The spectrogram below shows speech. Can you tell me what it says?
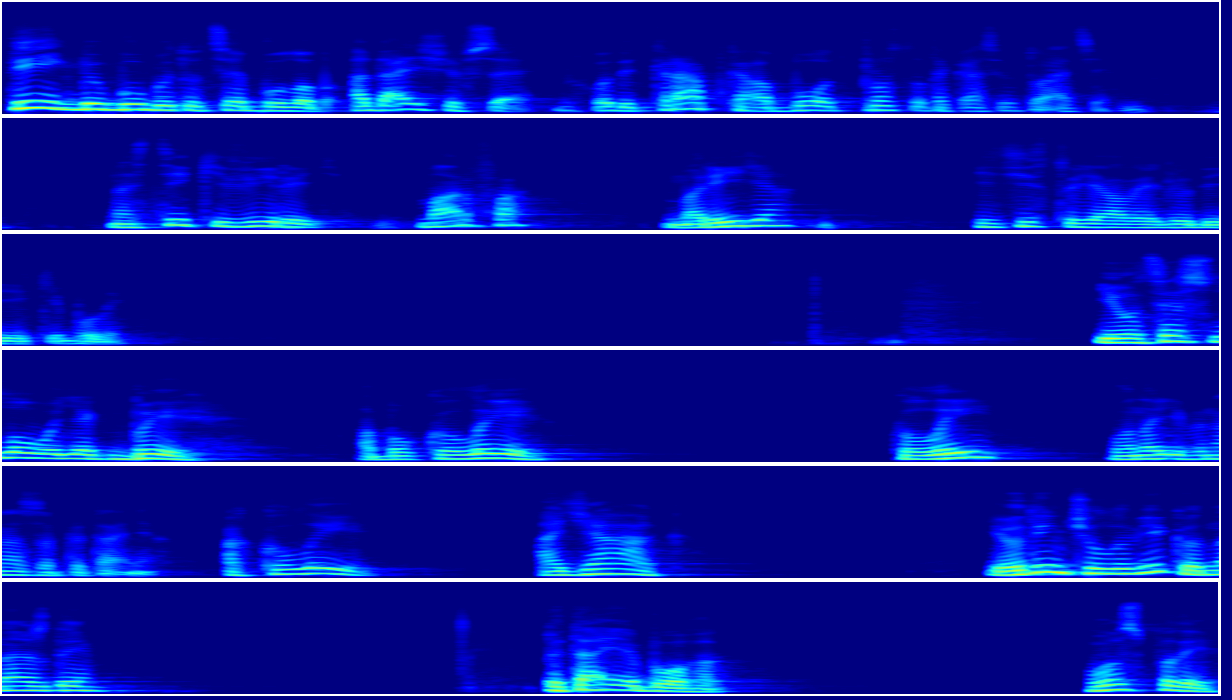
Ти, якби був би, то це було б. А далі все. Виходить крапка, або от просто така ситуація. Настільки вірить Марфа, Марія і ті стояли люди, які були. І оце слово якби, або коли, коли, воно і в нас запитання. А коли? А як? І один чоловік однажды питає Бога: Господи,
